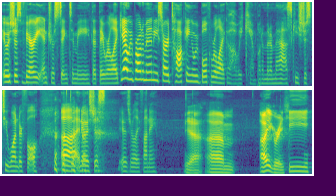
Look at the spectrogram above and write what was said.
it was just very interesting to me that they were like, "Yeah, we brought him in." He started talking, and we both were like, "Oh, we can't put him in a mask. He's just too wonderful." Uh, and it was just, it was really funny. Yeah, um, I agree. He,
